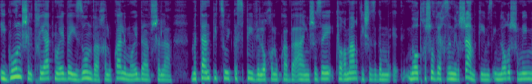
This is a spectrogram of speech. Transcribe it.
עיגון של דחיית מועד האיזון והחלוקה למועד ההבשלה, מתן פיצוי כספי ולא חלוקה בעין, שזה, כבר אמרתי שזה גם מאוד חשוב איך זה נרשם, כי אם, אם לא רשומים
